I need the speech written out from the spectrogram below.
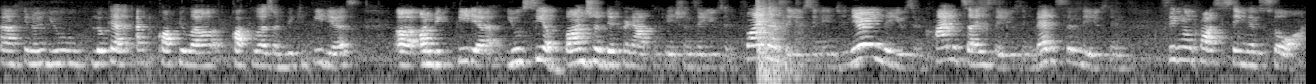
uh, you know, you look at, at copula copulas on Wikipedia's uh, on Wikipedia, you'll see a bunch of different applications. They're used in finance, they're used in engineering, they're used in climate science, they're used in medicine, they're used in signal processing, and so on.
